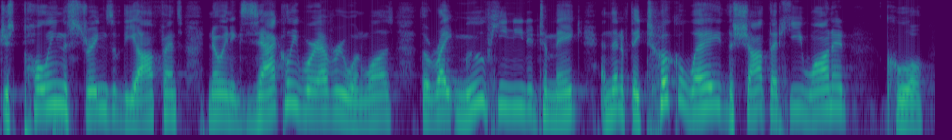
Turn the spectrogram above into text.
just pulling the strings of the offense, knowing exactly where everyone was, the right move he needed to make, and then if they took away the shot that he wanted, cool.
